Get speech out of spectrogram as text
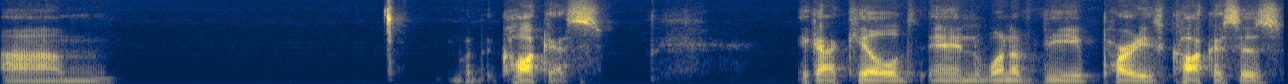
um, caucus. It got killed in one of the party's caucuses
